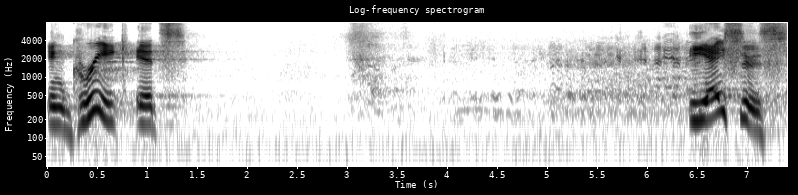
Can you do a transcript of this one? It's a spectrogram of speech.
In Greek, it's Iesus.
